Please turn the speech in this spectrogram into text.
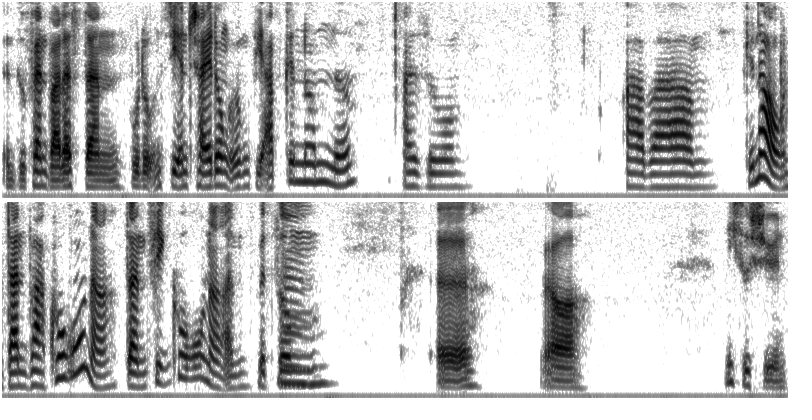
Insofern war das dann, wurde uns die Entscheidung irgendwie abgenommen, ne? Also, aber genau, und dann war Corona. Dann fing Corona an mit so einem, mhm. äh, ja, nicht so schön.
